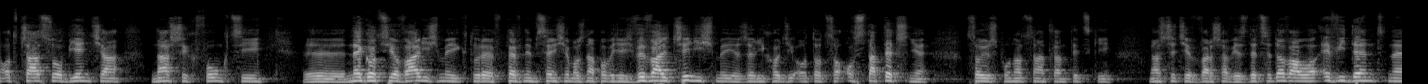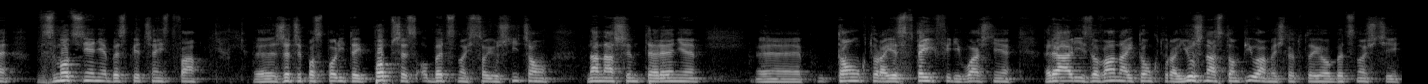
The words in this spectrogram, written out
od czasu objęcia naszych funkcji y, negocjowaliśmy i które w pewnym sensie można powiedzieć wywalczyliśmy, jeżeli chodzi o to, co ostatecznie Sojusz Północnoatlantycki na szczycie w Warszawie zdecydował o ewidentne wzmocnienie bezpieczeństwa Rzeczypospolitej poprzez obecność sojuszniczą na naszym terenie, e, tą, która jest w tej chwili właśnie realizowana i tą, która już nastąpiła. Myślę tutaj o obecności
